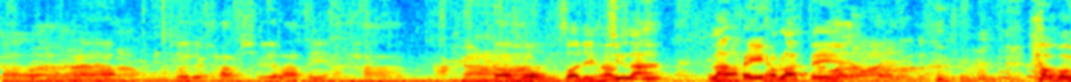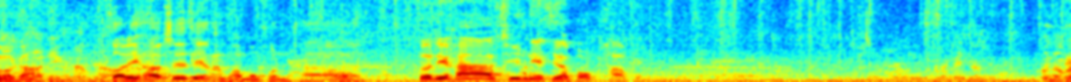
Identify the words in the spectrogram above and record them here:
ครับสวัสดีครับ ชื่อลาเต้นะครับครับผมสวัสดีครับชื่อลาลาเต้ครับลาเต้ครับผมแล้วก็สวัสดีครับชื่อเจมส์สุภาพมงคลครับสวัสดีครับชื่อเนสศิลปภพครับผมคนต่อไป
